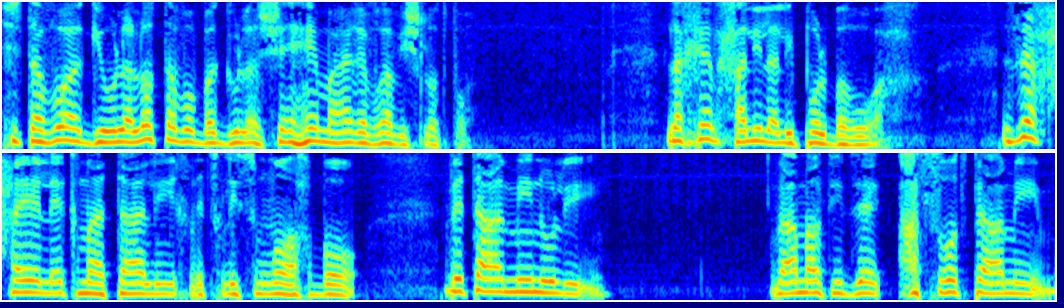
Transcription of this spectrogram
שתבוא הגאולה, לא תבוא בגאולה שהם הערב רב ישלוט פה. לכן חלילה ליפול ברוח. זה חלק מהתהליך וצריך לשמוח בו, ותאמינו לי, ואמרתי את זה עשרות פעמים,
